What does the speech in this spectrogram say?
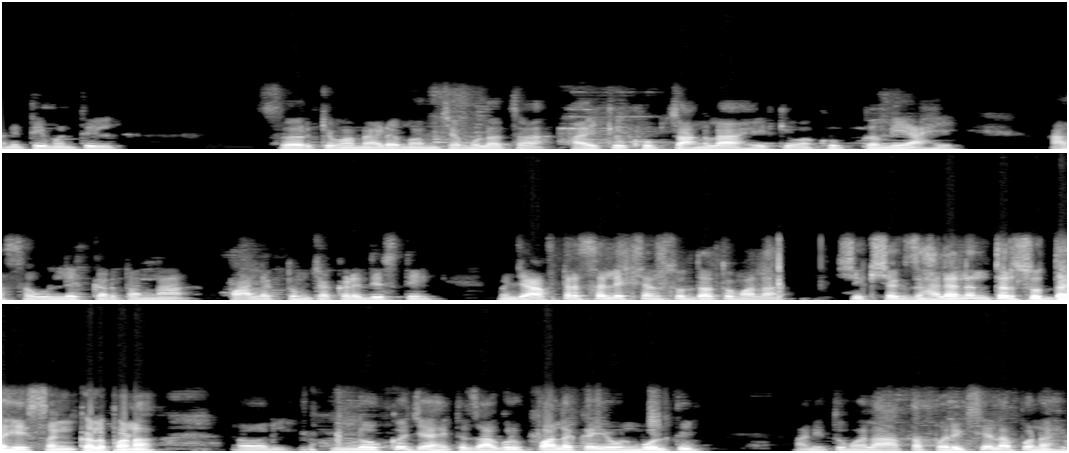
आणि ते म्हणतील सर किंवा मॅडम आमच्या मुलाचा आय क्यू खूप चांगला आहे किंवा खूप कमी आहे. असा उल्लेख करताना पालक तुमच्याकडे दिसतील. म्हणजे आफ्टर सिलेक्शन सुद्धा तुम्हाला शिक्षक झाल्यानंतर सुद्धा ही संकल्पना लोक जे आहेत जागरूक पालक येऊन बोलतील आणि तुम्हाला आता परीक्षेला पण आहे.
